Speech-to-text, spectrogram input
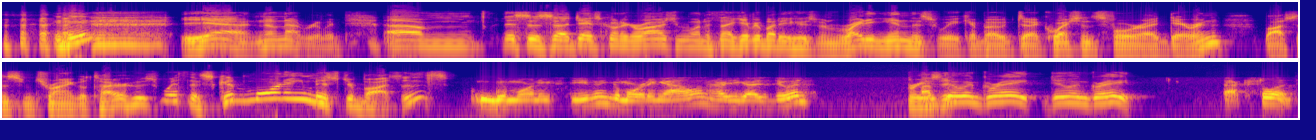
Mm-hmm. yeah, no, not really. Um, this is uh, Dave's Corner Garage. We want to thank everybody who's been writing in this week about uh, questions for uh, Darren Bosens from Triangle Tire, who's with us. Good morning, Mr. Bosens. Good morning, Stephen. Good morning, Alan. How are you guys doing? I'm doing great. Doing great. Excellent.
